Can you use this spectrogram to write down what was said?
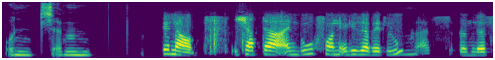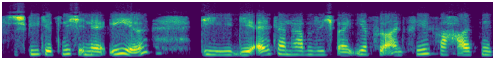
Und ähm, Genau. Ich habe da ein Buch von Elisabeth mhm. Lukas. Das spielt jetzt nicht in der Ehe. Die, die Eltern haben sich bei ihr für ein Fehlverhalten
